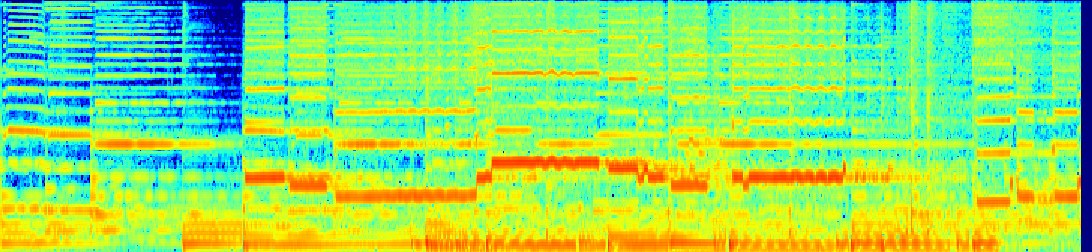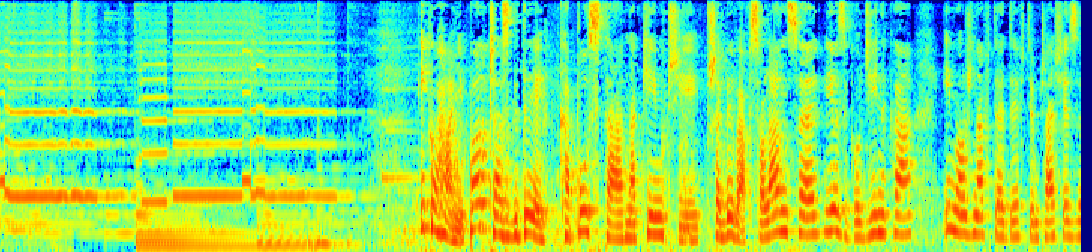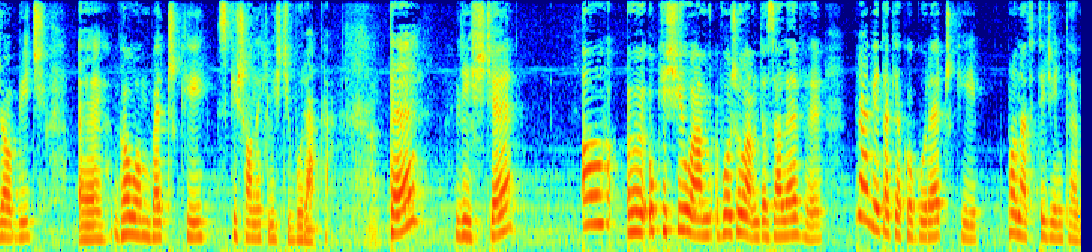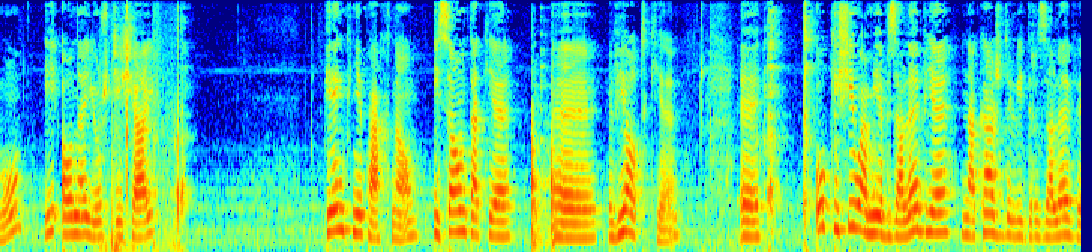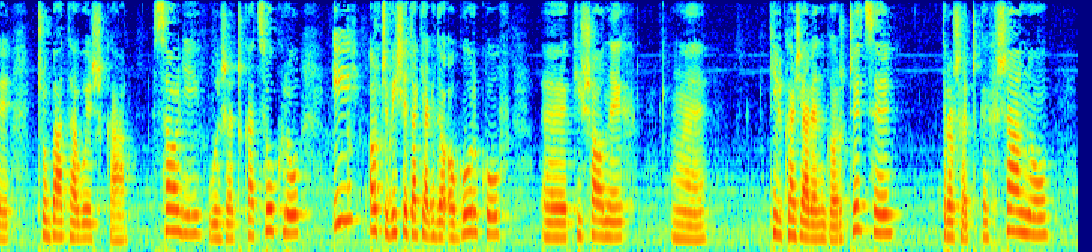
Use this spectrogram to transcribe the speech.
I kochani, podczas gdy kapusta na kimchi przebywa w solance, jest godzinka i można wtedy w tym czasie zrobić gołąbeczki z kiszonych liści buraka. Te liście o, y, ukisiłam, włożyłam do zalewy prawie tak jak ogóreczki ponad tydzień temu i one już dzisiaj pięknie pachną i są takie e, wiotkie. E, ukisiłam je w zalewie, na każdy litr zalewy czubata łyżka soli, łyżeczka cukru i oczywiście tak jak do ogórków e, kiszonych e, kilka ziaren gorczycy, troszeczkę chrzanu,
